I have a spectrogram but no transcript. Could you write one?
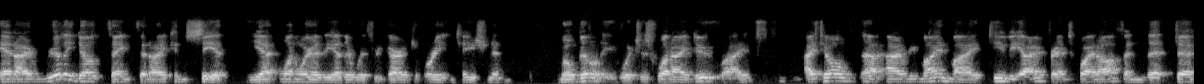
And I really don't think that I can see it yet one way or the other with regard to orientation and mobility, which is what I do. I, I tell, uh, I remind my TVI friends quite often that uh,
